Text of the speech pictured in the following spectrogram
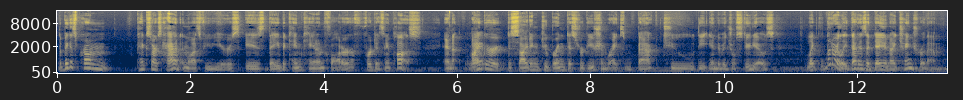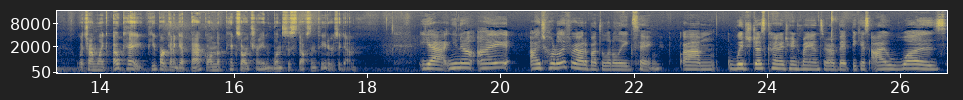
the biggest problem Pixar's had in the last few years is they became cannon fodder for Disney Plus. And Right. Iger deciding to bring distribution rights back to the individual studios, like literally, that is a day and night change for them. Which I'm like, okay, people are going to get back on the Pixar train once this stuff's in theaters again. Yeah, you know, I I totally forgot about the little league thing. Um, which does kind of change my answer a bit because I was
